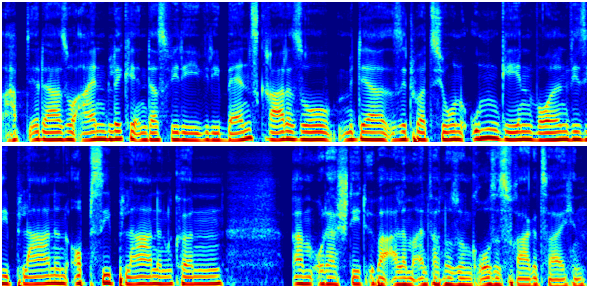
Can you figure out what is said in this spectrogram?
habt ihr da so Einblicke in das, wie die, wie die Bands gerade so mit der Situation umgehen wollen, wie sie planen, ob sie planen können? Ähm, oder steht über allem einfach nur so ein großes Fragezeichen?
